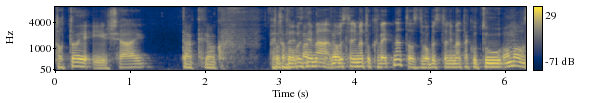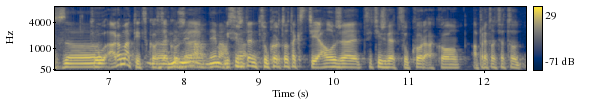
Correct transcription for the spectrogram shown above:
Toto je Iršaj? Tak to, to vôbec, nemá, veľk... vôbec to nemá tú kvetnatosť, vôbec to nemá takú tú, ono z, tú aromatickosť. Ne, že nemá, nemá. Myslíš, že ten cukor to tak stiahol, že cítiš viac cukor ako, a preto ťa to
